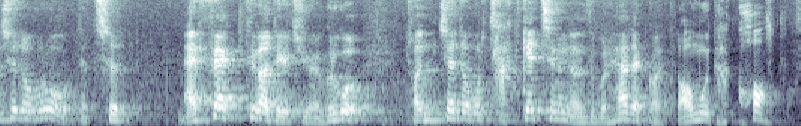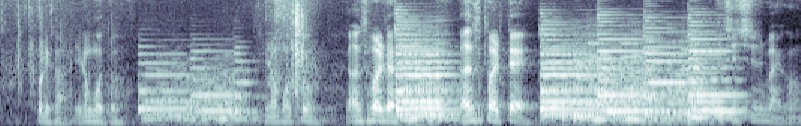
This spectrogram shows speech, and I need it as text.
전체적으로 대츠 에펙트가 되게 중요해요. 그리고 전체적으로 작게 치는 연습을 해야 될 것 같아요. 너무 다 커 소리가. 이런 것도. 이런 것도 연습할 때 연습할 때. 이렇게 치지 말고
